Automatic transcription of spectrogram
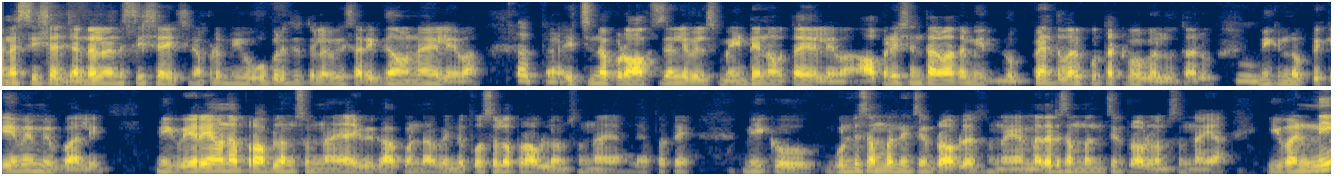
ఎనస్థీషియా జనరల్ ఎనస్థీషియా ఇచ్చినప్పుడు మీ ఊపిరితిత్తులు అవి సరిగ్గా ఉన్నాయా లేవా. ఇచ్చినప్పుడు ఆక్సిజన్ లెవెల్స్ మెయింటైన్ అవుతాయా లేవా? ఆపరేషన్ తర్వాత మీరు నొప్పి ఎంత వరకు తట్టుకోగలుగుతారు. మీకు నొప్పికి ఏమేమి ఇవ్వాలి? మీకు వేరే ఏమైనా ప్రాబ్లమ్స్ ఉన్నాయా? ఇవి కాకుండా వెన్నుపూసలో ప్రాబ్లమ్స్ ఉన్నాయా? లేకపోతే మీకు గుండె సంబంధించిన ప్రాబ్లమ్స్ ఉన్నాయా? మెదడు సంబంధించిన ప్రాబ్లమ్స్ ఉన్నాయా? ఇవన్నీ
